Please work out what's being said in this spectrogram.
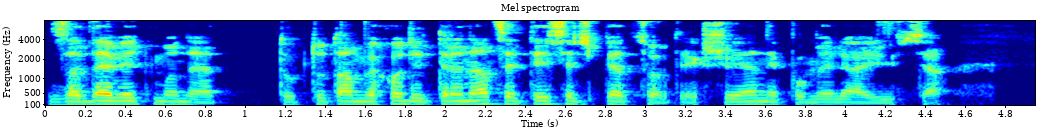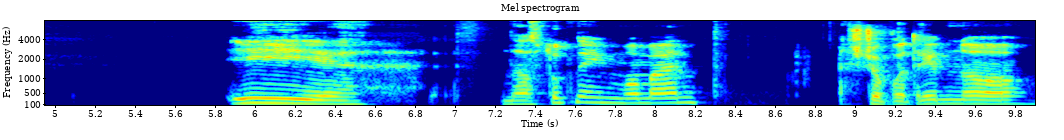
за 9 монет. Тобто там виходить 13500, якщо я не помиляюся. І наступний момент, що потрібно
